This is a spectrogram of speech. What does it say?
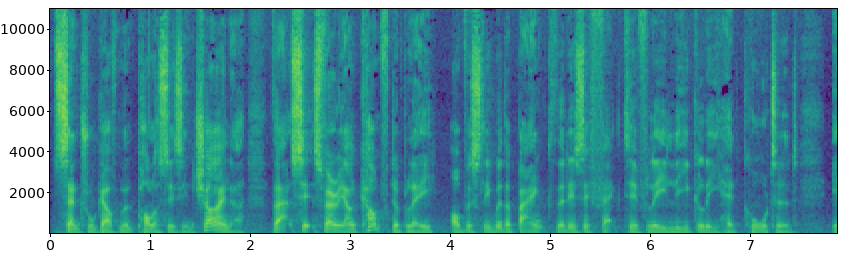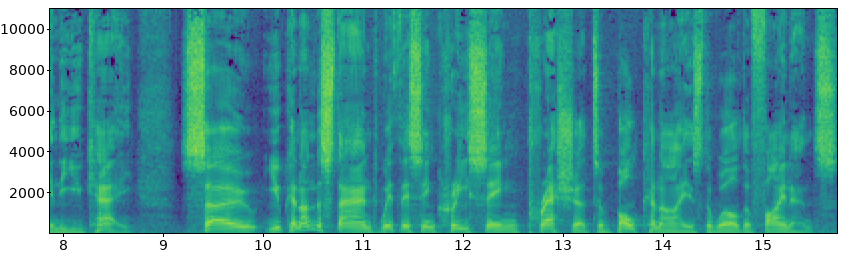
central government policies in China. That sits very uncomfortably, obviously, with a bank that is effectively legally headquartered in the UK. So you can understand with this increasing pressure to balkanize the world of finance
